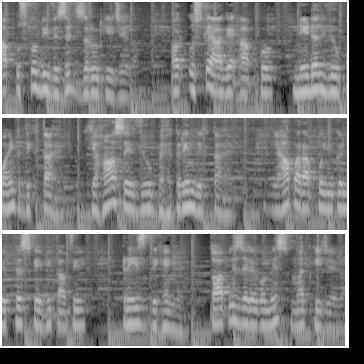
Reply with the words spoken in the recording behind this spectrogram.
आप उसको भी विज़िट ज़रूर कीजिएगा। और उसके आगे आपको नीडल व्यू पॉइंट दिखता है। यहाँ से व्यू बेहतरीन दिखता है। यहाँ पर आपको यूकेलिप्टस के भी काफ़ी ट्रीज दिखेंगे। तो आप इस जगह को मिस मत कीजिएगा।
